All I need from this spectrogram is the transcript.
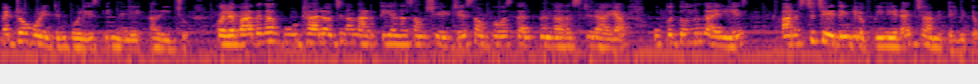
മെട്രോപൊളിറ്റൻ പോലീസ് ഇന്നലെ അറിയിച്ചു. കൊലപാതക ഗൂഢാലോചന നടത്തിയെന്ന് സംശയിച്ച് സംഭവ സ്ഥലത്ത് നിന്ന് അറസ്റ്റിലായ മുപ്പത്തൊന്നുകാരിയെ അറസ്റ്റ് ചെയ്തെങ്കിലും പിന്നീട് ജാമ്യത്തിൽ വിട്ടു.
